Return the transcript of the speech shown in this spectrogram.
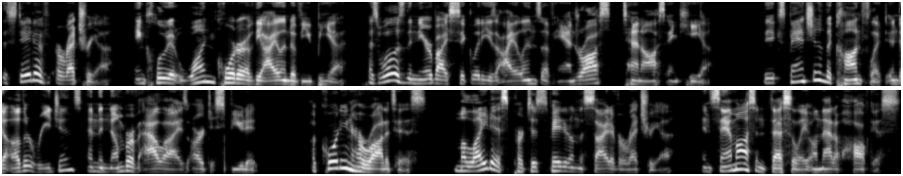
the state of Eretria included one quarter of the island of Euboea as well as the nearby Cyclades islands of Andros, Tenos, and Kea. The expansion of the conflict into other regions and the number of allies are disputed. According to Herodotus, Miletus participated on the side of Eretria, and Samos and Thessaly on that of Chalkis.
